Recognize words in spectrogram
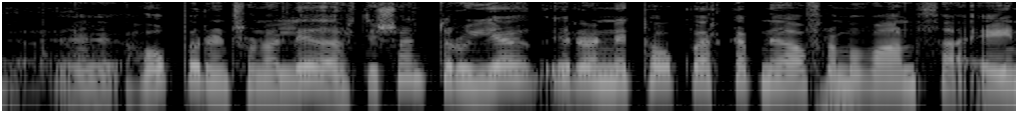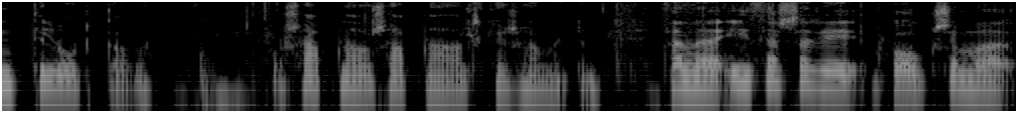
já, já. Eh, hópurinn svona liðast í söndur og ég í rauninni tók verkefnið áfram og vann það einn til útgáfu og sapnað og sapnað allskyns hugmyndum. Þannig að í þessari bók sem að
